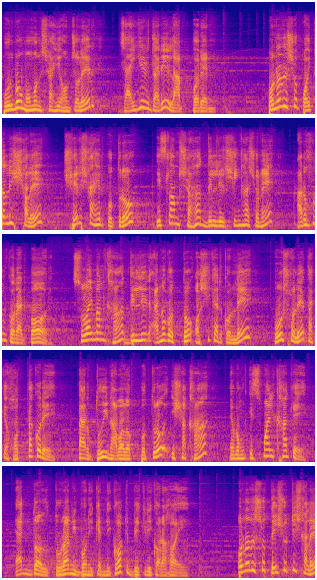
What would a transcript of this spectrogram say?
পূর্ব মোমনশাহী অঞ্চলের জায়গিরদারি লাভ করেন। পনেরোশো সালে শের শাহের পুত্র ইসলাম শাহ দিল্লির সিংহাসনে আরোহণ করার পর সুলাইমান খাঁ দিল্লির আনুগত্য অস্বীকার করলে কৌশলে তাকে হত্যা করে তার দুই নাবালক পুত্র ঈশা খাঁ এবং ইসমাইল খাঁকে একদল তুরানি বণিকের নিকট বিক্রি করা হয়। পনেরোশো তেষট্টি সালে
